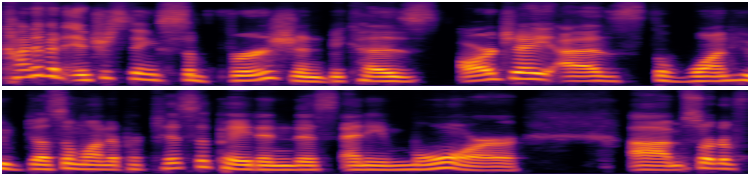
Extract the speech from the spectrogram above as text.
kind of an interesting subversion because RJ, as the one who doesn't want to participate in this anymore, um, sort of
